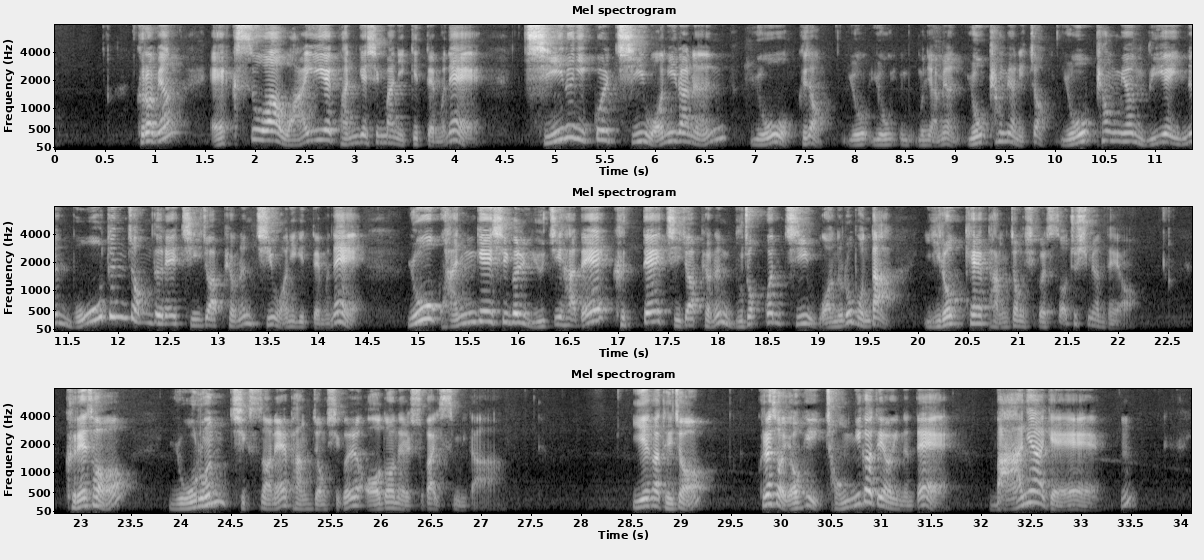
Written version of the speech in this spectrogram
그러면 x와 y의 관계식만 있기 때문에 g는 이꼴 g1이라는 요 그죠? 요 요 뭐냐면 요 평면 있죠? 요 평면 위에 있는 모든 점들의 g 좌표는 g1이기 때문에 요 관계식을 유지하되 그때 g 좌표는 무조건 g1으로 본다. 이렇게 방정식을 써주시면 돼요. 그래서 요런 직선의 방정식을 얻어낼 수가 있습니다. 이해가 되죠? 그래서 여기 정리가 되어 있는데 만약에 음?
